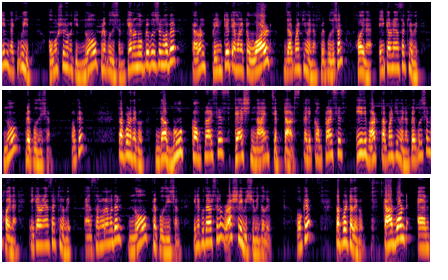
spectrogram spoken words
ইন নাকি উইথ অবশ্যই হবে কি নো প্রেপোজিশন কেন নো প্রেপোজিশন হবে? কারণ প্রিন্টেড এমন একটা ওয়ার্ড যার পরে কি হয় না? প্রেপোজিশন হয় না। এই কারণে অ্যান্সার কি হবে? নো প্রেপোজিশন ওকে তারপরে দেখো the book comprises dash nine chapters তাহলে কম্প্রাইসেস এই যে ভার্ব তারপরে কি হয় না? প্রেপোজিশন হয় না। এই কারণে অ্যান্সার কি হবে? অ্যান্সার হবে আমাদের নো প্রেপোজিশন এটা কোথায় আসছিল? রাজশাহী বিশ্ববিদ্যালয়ে। ওকে তারপরটা দেখো carbon and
